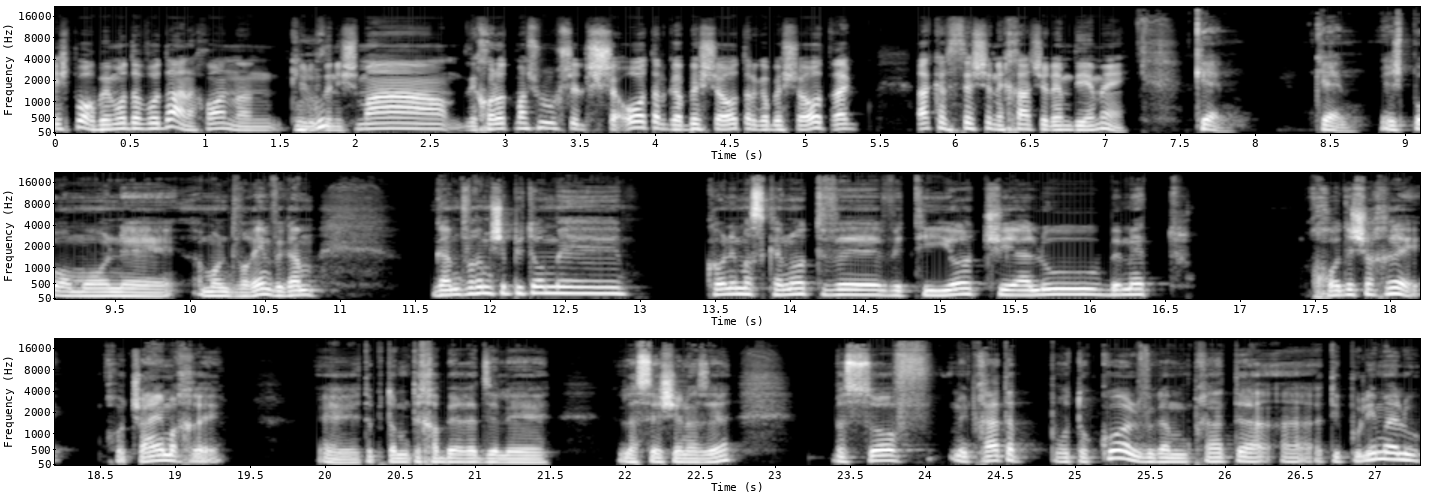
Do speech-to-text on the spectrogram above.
יש פה הרבה מאוד עבודה נכון mm-hmm. כאילו זה נשמע זה יכול להיות משהו של שעות על גבי שעות על גבי שעות רק רק על סשן אחד של MDMA. כן כן יש פה המון אה, המון דברים וגם גם דברים שפתאום אה, כל מיני מסקנות ו- ותהיות שיעלו באמת חודש אחרי חודשיים אחרי אה, אתה פתאום תחבר את זה לסשן הזה. בסוף מבחינת הפרוטוקול וגם מבחינת הטיפולים האלו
